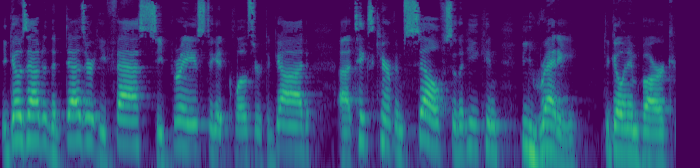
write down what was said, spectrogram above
He goes out in the desert, he fasts, he prays to get closer to God, uh, takes care of himself so that he can be ready to go and embark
